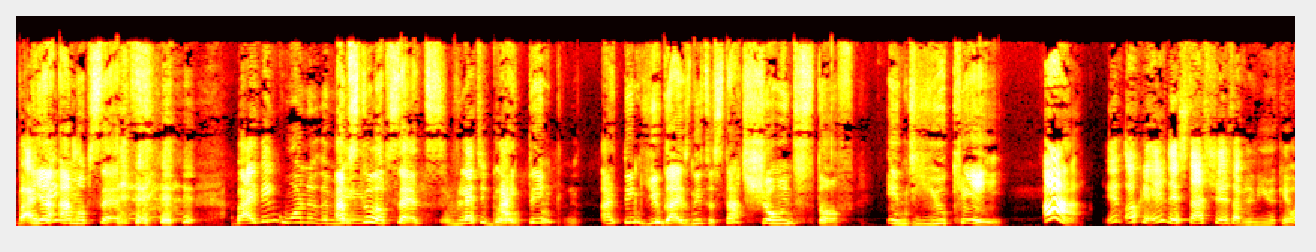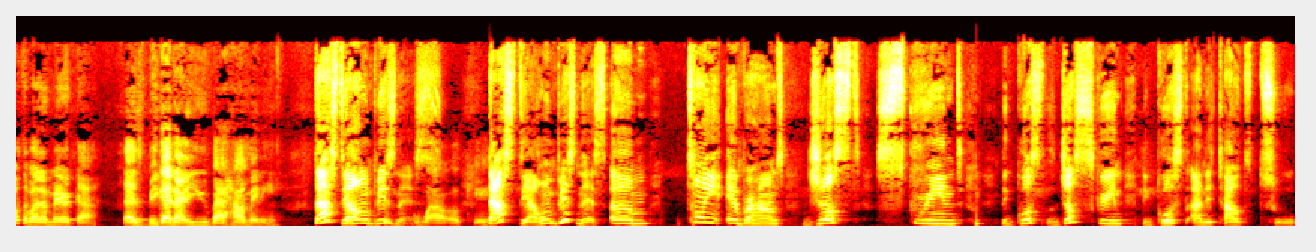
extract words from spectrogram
But I yeah, I'm upset. but I think one of the main I'm still upset. let it go. I think I think you guys need to start showing stuff in the UK. Ah, If okay, if they start showing stuff in the UK, what about America? That's bigger than you by how many? that's their own business. Wow, okay. That's their own business. Um, Toyin Abrahams just screened the ghost, just screened the Ghost and the Tout two,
